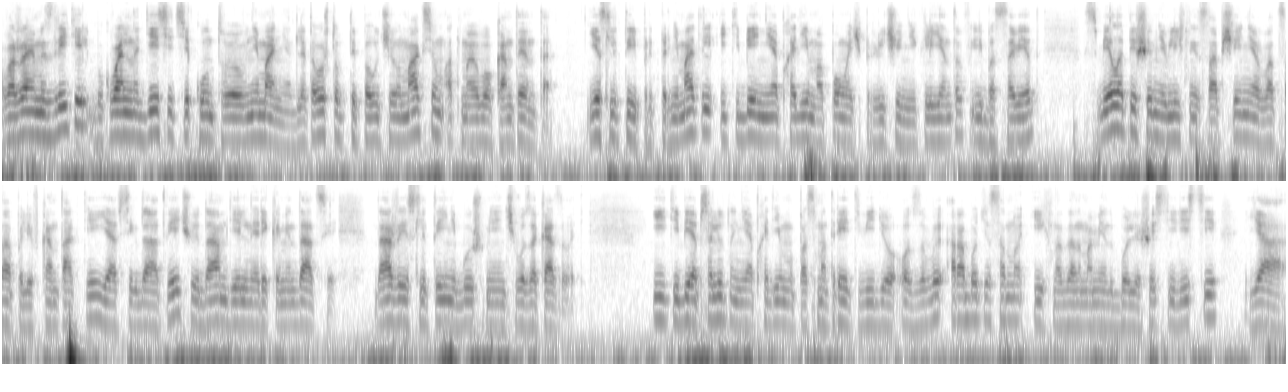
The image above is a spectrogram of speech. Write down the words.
Уважаемый зритель, буквально 10 секунд твоего внимания для того, чтобы ты получил максимум от моего контента. Если ты предприниматель и тебе необходима помощь в привлечении клиентов, либо совет, смело пиши мне в личные сообщения в WhatsApp или ВКонтакте, я всегда отвечу и дам дельные рекомендации, даже если ты не будешь меня ничего заказывать. И тебе абсолютно необходимо посмотреть видео отзывы о работе со мной, их на данный момент более 60, я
